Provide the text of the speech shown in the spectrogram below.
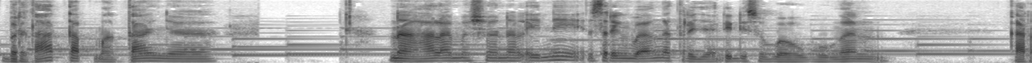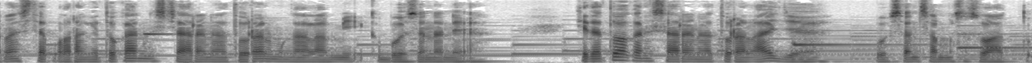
bertatap matanya. Nah, hal emosional ini sering banget terjadi di sebuah hubungan karena setiap orang itu kan secara natural mengalami kebosanan ya. Kita tuh akan secara natural aja bosan sama sesuatu.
